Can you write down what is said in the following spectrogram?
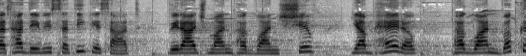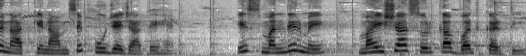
तथा देवी सती के साथ विराजमान भगवान शिव या भैरव भगवान वक्रनाथ के नाम से पूजे जाते हैं। इस मंदिर में महिषासुर का वध करती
